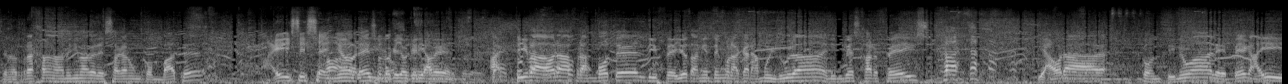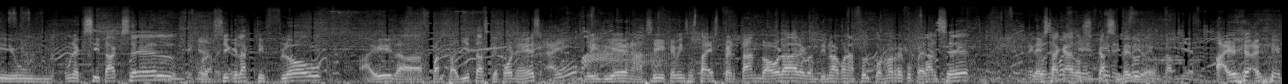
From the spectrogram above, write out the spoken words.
se nos rajan a la mínima que le sacan un combate. Ahí sí, señor, eso es lo que yo quería ver. Activa ahora Fran Bottle. Dice: Yo también tengo una cara muy dura. En inglés, hard face. Y ahora continúa, le pega ahí un, un exit axel, consigue el active flow. Ahí las pantallitas que pone es muy bien, así Kevin se está despertando ahora, le continúa con azul por no recuperarse, le saca dos casi medio. Ahí, ahí,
